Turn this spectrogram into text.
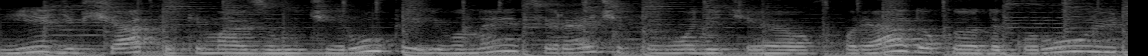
Є дівчатки, які мають золоті руки, і вони ці речі приводять е, в порядок, е, декорують,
